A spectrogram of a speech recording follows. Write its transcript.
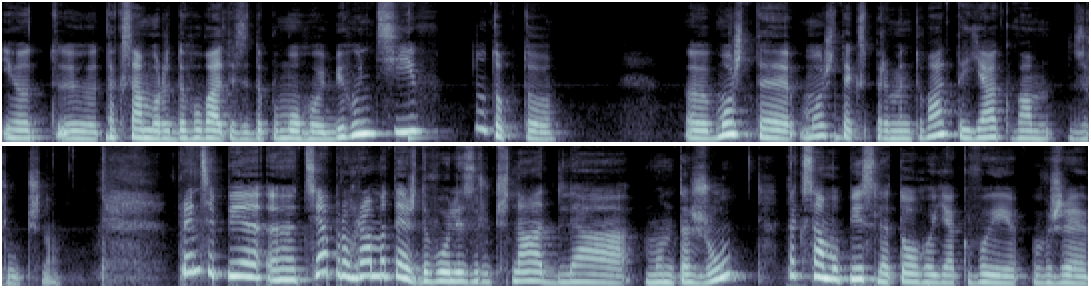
І от е, так само редагувати за допомогою бігунців. Ну, тобто, е, можете, можете експериментувати, як вам зручно. В принципі, е, ця програма теж доволі зручна для монтажу. Так само після того, як ви вже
